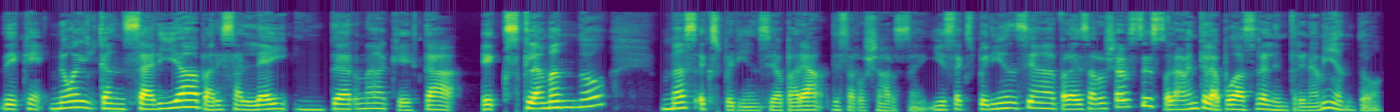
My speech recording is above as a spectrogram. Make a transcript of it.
de que no alcanzaría para esa ley interna que está exclamando más experiencia para desarrollarse. Y esa experiencia para desarrollarse solamente la puede hacer el entrenamiento.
